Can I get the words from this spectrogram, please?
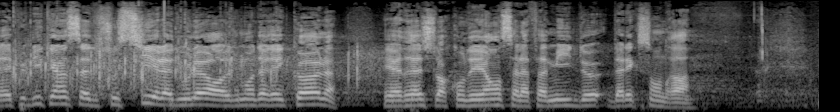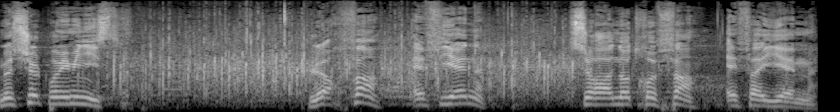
Les Républicains s'associent à la douleur du monde agricole et adressent leurs condoléances à la famille d'Alexandra. Monsieur le Premier ministre, leur fin, FIN, sera notre fin, FAIM.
